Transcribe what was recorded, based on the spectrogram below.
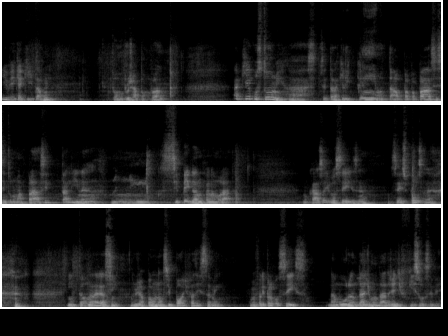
e vê que aqui tá ruim. Vamos pro Japão, vamos. Aqui é costume, ah, você tá naquele clima, tal, papapá, você sentou numa praça e tá ali, né? Hum, se pegando com a namorada. No caso aí vocês, né? Você é a esposa, né? Então, galera, é assim, no Japão não se pode fazer isso também. Como eu falei para vocês, namoro, andar de mandada já é difícil você ver.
